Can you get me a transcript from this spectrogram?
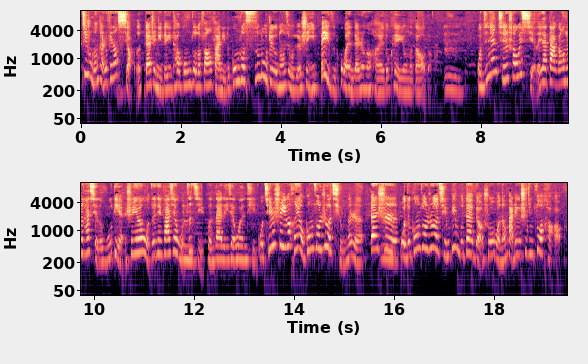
技术门槛是非常小的。但是你的一套工作的方法，你的工作思路，这个东西，我觉得是一辈子，不管你在任何行业都可以用得到的。嗯，我今天其实稍微写了一下大纲，就是他写的五点，是因为我最近发现我自己存在的一些问题。我其实是一个很有工作热情的人，但是我的工作热情并不代表说我能把这个事情做好。嗯，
